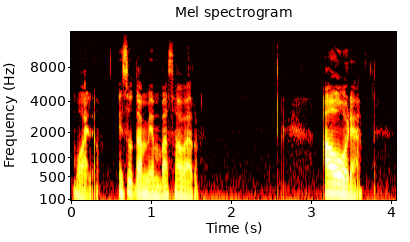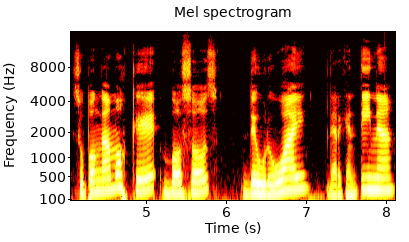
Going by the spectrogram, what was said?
Bueno, eso también vas a ver. Ahora, supongamos que vos sos de Uruguay, de Argentina,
